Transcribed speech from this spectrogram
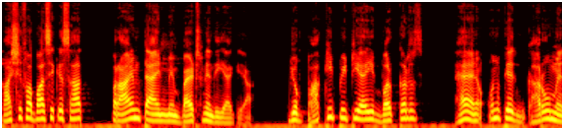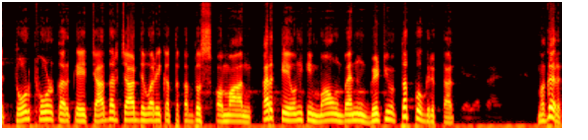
काशिफ अब्बासी के साथ प्राइम टाइम में बैठने दिया गया, जो बाकी पीटीआई वर्कर्स हैं, उनके घरों में तोड़ फोड़ करके, चादर, चार दीवारी का तकदस कमान करके, उनकी माओ, बहनों, बेटियों तक को गिरफ़्तार किया जाता है। मगर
